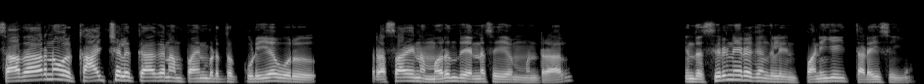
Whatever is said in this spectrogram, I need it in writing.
சாதாரண ஒரு காய்ச்சலுக்காக நாம் பயன்படுத்தக்கூடிய ஒரு ரசாயன மருந்து என்ன செய்யும் என்றால் இந்த சிறுநீரகங்களின் பணியை தடை செய்யும்.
